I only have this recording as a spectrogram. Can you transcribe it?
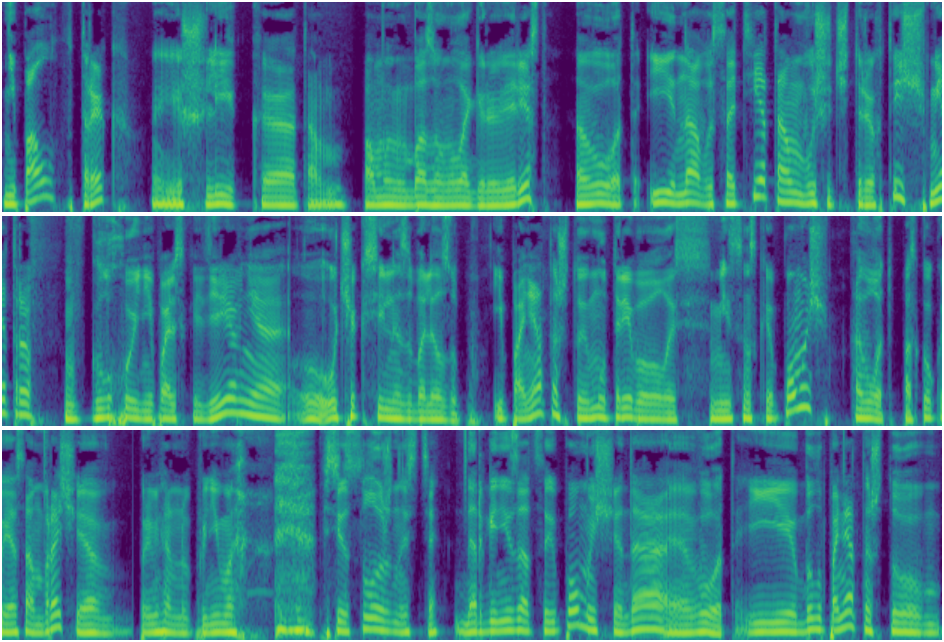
Непал, в трек, и шли к, там, по-моему, базовому лагерю Эвереста. Вот. И на высоте, там выше 4000 метров, в глухой непальской деревне, у человека сильно заболел зуб. И понятно, что ему требовалась медицинская помощь. Вот, поскольку я сам врач, я примерно понимаю все сложности организации помощи, да, э, вот. И было понятно, что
